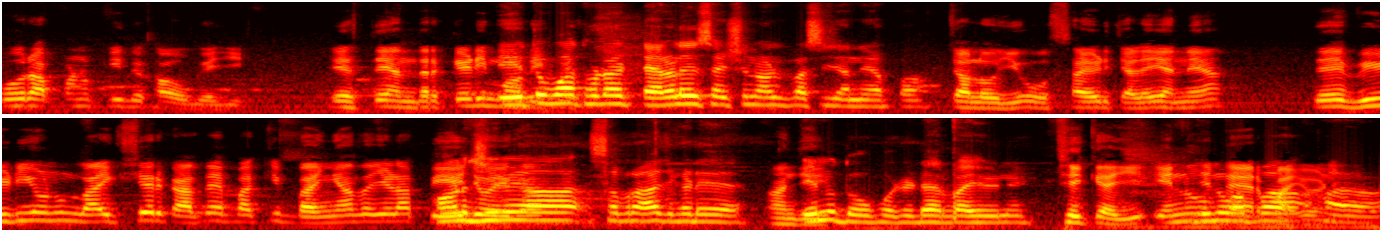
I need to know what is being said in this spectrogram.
ਹੋਰ ਆਪਾਂ ਨੂੰ ਕੀ ਦਿਖਾਓਗੇ ਜੀ? ਇਸ ਦੇ ਅੰਦਰ ਕਿਹੜੀ ਇਹ ਮੋਡਲ ਤੋਂ ਬਾਅਦ ਥੋੜਾ ਟੈਰ ਵਾਲੇ ਸੈਸ਼ਨ ਵਾਲੇ ਪਾਸੇ ਜਾਂਦੇ ਆਪਾਂ। ਚਲੋ ਜੀ ਉਸ ਸਾਈਡ ਚਲੇ ਜਾਂਦੇ ਆ ਤੇ ਵੀਡੀਓ ਨੂੰ ਲਾਈਕ ਸ਼ੇਅਰ ਕਰਦੇ ਬਾਕੀ ਬਾਈਆਂ ਦਾ ਜਿਹੜਾ ਹੁਣ ਪੇਜ ਜਿਵੇਂ ਹੋਏਗਾ ਆ ਸਵਰਾਜ ਖੜੇ ਆ। ਇਹਨੂੰ ਦੋ ਫੁੱਟ ਟਾਇਰ ਪਾਏ ਹੋਏ ਨੇ। ਠੀਕ ਹੈ ਜੀ ਇਹਨੂੰ ਟਾਇਰ ਪਾਏ ਹੋਏ ਨੇ।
